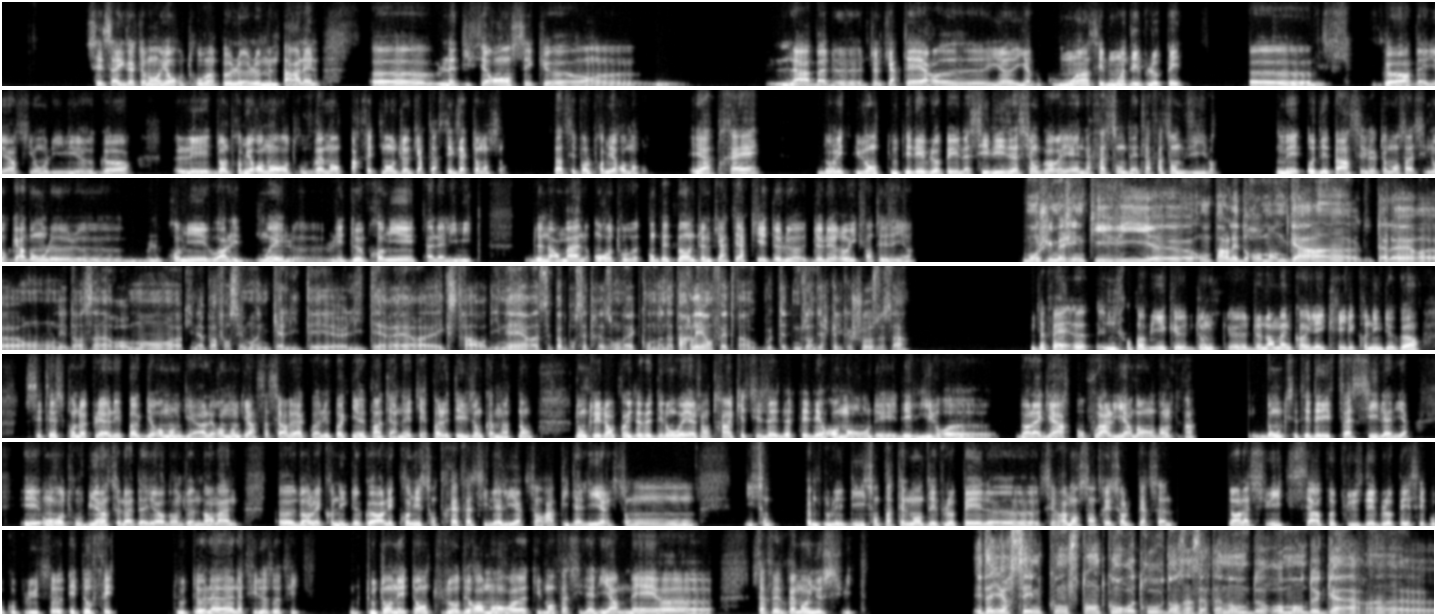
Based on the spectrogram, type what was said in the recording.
C'est ça, exactement. Et on retrouve un peu le, le même parallèle. La différence, c'est que là, bah, de John Carter, il y a, il y a beaucoup moins, c'est moins développé. Euh, Gore, d'ailleurs, si on lit euh, Gore, les, dans le premier roman, on retrouve vraiment parfaitement John Carter. C'est exactement ça. Ça, c'est pour le premier roman. Et après, dans les suivants, tout est développé. La civilisation goréenne, la façon d'être, la façon de vivre. Mais au départ, c'est exactement ça. Si nous regardons le, le, premier, voire les, ouais, le, les deux premiers à la limite de Norman, on retrouve complètement John Carter, qui est de l'héroïque fantasy. Hein. Bon, j'imagine qu'il vit. euh, on parlait de roman de gare hein, euh, tout à l'heure. euh, on, est dans un roman euh, qui n'a pas forcément une qualité euh, littéraire extraordinaire. C'est pas pour cette raison-là qu'on en a parlé en fait. Enfin, vous pouvez peut-être nous en dire quelque chose de ça? Tout à fait. Euh, il ne faut pas oublier que donc John Norman, quand il a écrit les Chroniques de Gore, c'était ce qu'on appelait à l'époque des romans de guerre. Les romans de guerre, ça servait à quoi? À l'époque, il n'y avait pas Internet, il n'y avait pas la télévision comme maintenant. Donc les gens, quand ils avaient des longs voyages en train, qu'est-ce qu'ils faisaient? Ils achetaient des romans, des, livres euh, dans la gare pour pouvoir lire dans, le train. Donc c'était des livres faciles à lire. Et on retrouve bien cela d'ailleurs dans John Norman, euh, dans les Chroniques de Gore. Les premiers sont très faciles à lire, ils sont rapides à lire, ils sont, ils sont, comme je vous l'ai dit, ils sont pas tellement développés. C'est vraiment centré sur le personne. Dans la suite, c'est un peu plus développé, c'est beaucoup plus euh, étoffé, toute euh, la, la philosophie, tout en étant toujours des romans relativement faciles à lire, mais euh, ça fait vraiment une suite. Et d'ailleurs, c'est une constante qu'on retrouve dans un certain nombre de romans de gare. hein. Euh,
